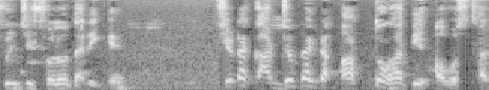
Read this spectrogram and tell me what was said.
শুনছি ষোলো তারিখে, সেটা কার্যত একটা আত্মঘাতী অবস্থান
